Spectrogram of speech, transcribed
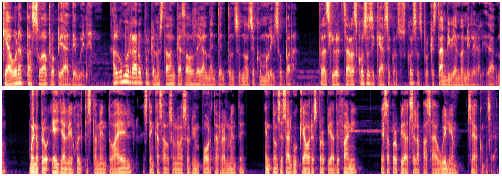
que ahora pasó a propiedad de William. Algo muy raro porque no estaban casados legalmente, entonces no sé cómo le hizo para transgiversar las cosas y quedarse con sus cosas, porque están viviendo en ilegalidad, ¿no? Bueno, pero ella le dejó el testamento a él, estén casados o no, eso no importa realmente. Entonces algo que ahora es propiedad de Fanny, esa propiedad se la pasa a William, sea como sea.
